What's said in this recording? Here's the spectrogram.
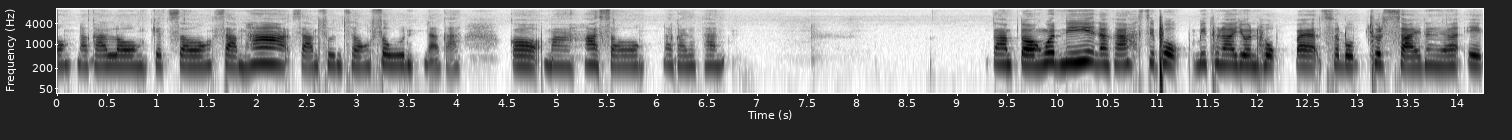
งนะคะลองเจ็ดสองสามห้าสามศูนย์สองศูนย์นะคะ ก็มาห้าสองนะคะทุกท่าน ตามต่องวดนี้นะคะ16มิถุนายน68สรุปชุดสายเหนือเอก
